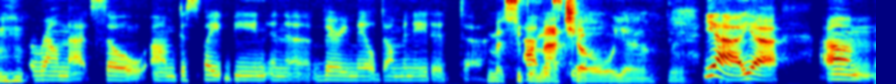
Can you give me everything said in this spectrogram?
Mhm. around that. So um, despite being in a very male dominated, uh, super Atmosphere. macho yeah yeah. yeah, yeah, um,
